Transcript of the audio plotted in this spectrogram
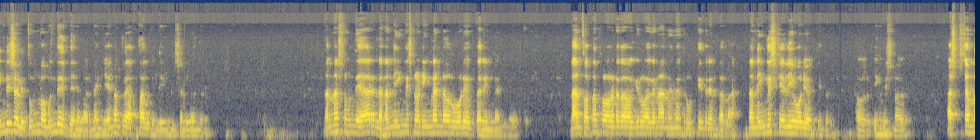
ಇಂಗ್ಲೀಷಲ್ಲಿ ತುಂಬ ಮುಂದೆ ಇದ್ದೇನೆ ಮಾರೆ ನಂಗೆ ಏನಂತಲೇ ಅರ್ಥ ಆಗುದಿಲ್ಲ ಇಂಗ್ಲೀಷಲ್ಲಿ ಬಂದರೆ. ನನ್ನಷ್ಟು ಮುಂದೆ ಯಾರಿಲ್ಲ. ನನ್ನ ಇಂಗ್ಲೀಷ್ ನೋಡಿ ಇಂಗ್ಲೆಂಡ್ ಅವರು ಓಡಿ ಹೋಗ್ತಾರೆ ಇಂಗ್ಲೆಂಡಿಗೆ ಹೊರತು. ನಾನು ಸ್ವತಂತ್ರ ಹೋರಾಟದವಾಗಿರುವಾಗ ನಾನು ಏನಾದರೂ ಹುಟ್ಟಿದ್ರೆ ಅಂತಲ್ಲ, ನನ್ನ ಇಂಗ್ಲೀಷ್ ಕೇಳಿ ಓಡಿ ಹೋಗ್ತಿದ್ರು ಅವರು, ಇಂಗ್ಲೀಷ್ನವರು. ಅಷ್ಟು ಚಂದ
